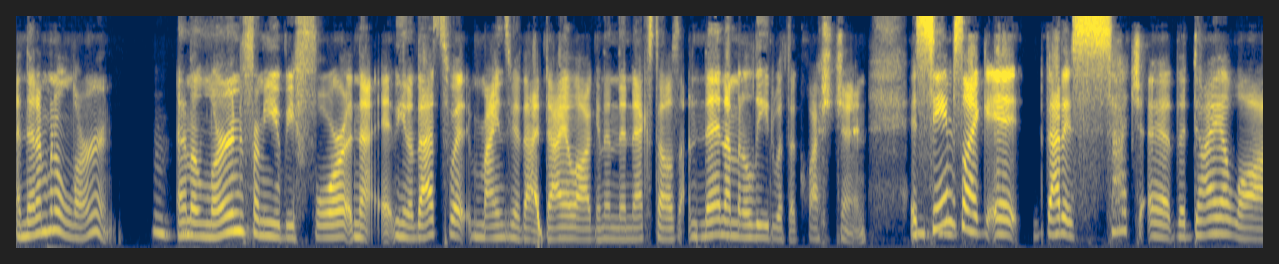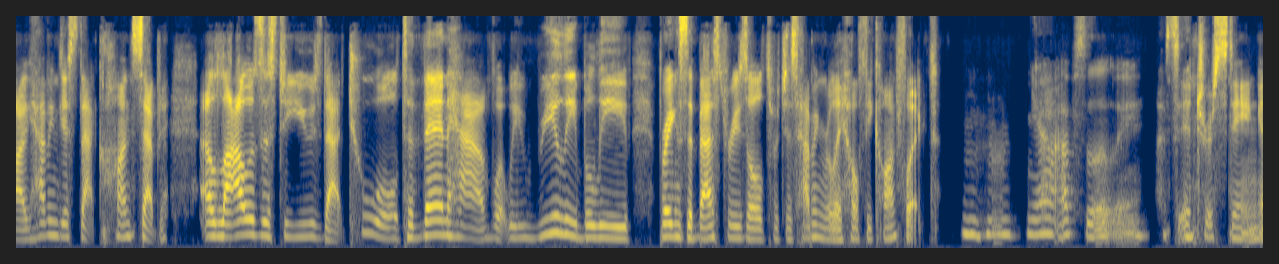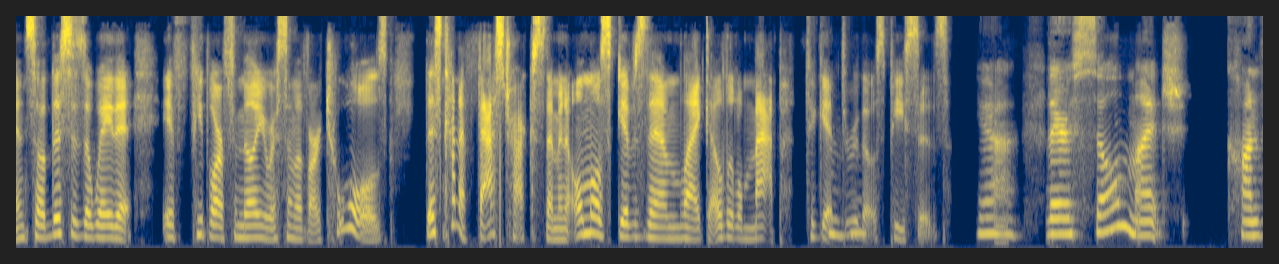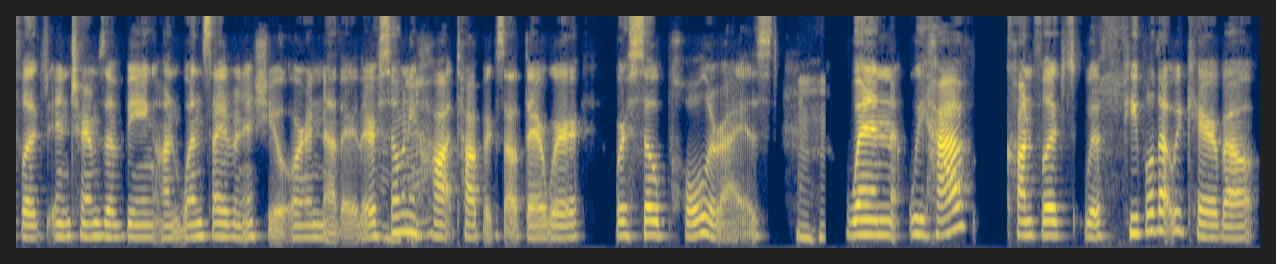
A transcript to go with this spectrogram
And then I'm going to learn Mm-hmm. I'm gonna learn from you before, and that you know that's what reminds me of that dialogue. And then the next is, and then I'm gonna lead with a question. It mm-hmm. seems like it that is such a the dialogue having just that concept allows us to use that tool to then have what we really believe brings the best results, which is having really healthy conflict. Mm-hmm. Yeah, absolutely. That's interesting. And so, this is a way that if people are familiar with some of our tools, this kind of fast tracks them and almost gives them like a little map to get mm-hmm. through those pieces. Yeah. There's so much conflict in terms of being on one side of an issue or another. There are so mm-hmm. many hot topics out there where we're so polarized. Mm-hmm. When we have conflict with people that we care about,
